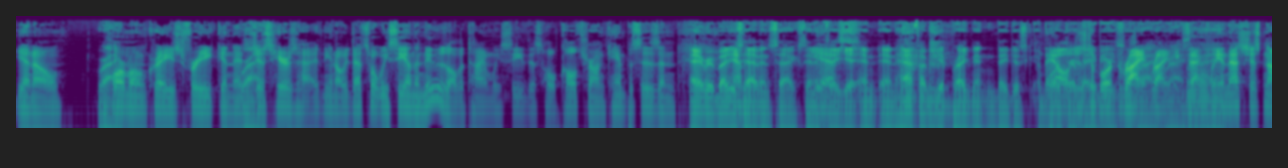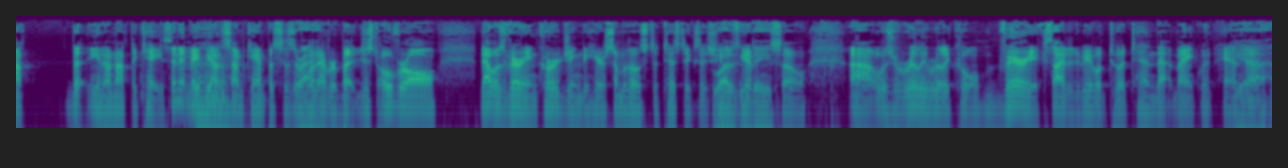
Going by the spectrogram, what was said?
you know, Right. hormone crazed freak, and it's Right. just here's how you know that's what we see on the news all the time. We see this whole culture on campuses, and Everybody's having sex, and if they get and, and half of them get pregnant, and they just abort they all just abort. Right, right, exactly, Right. and that's just not the you know not the case, and it may be on some campuses or Uh-huh. Whatever, but just overall, that was very encouraging to hear some of those statistics that she was, Was giving. So uh, it was really really cool. Very excited to be able to attend that banquet, and uh, Yeah.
